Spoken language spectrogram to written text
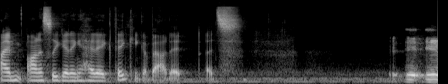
I'm honestly getting a headache thinking about it. That's it, it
